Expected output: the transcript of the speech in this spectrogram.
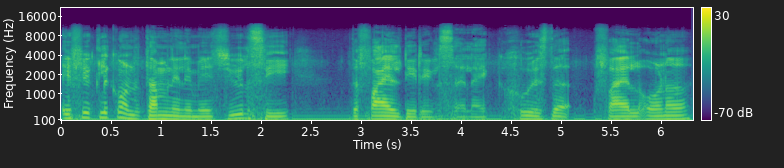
if you click on the thumbnail image you will see the file details uh, like who is the file owner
